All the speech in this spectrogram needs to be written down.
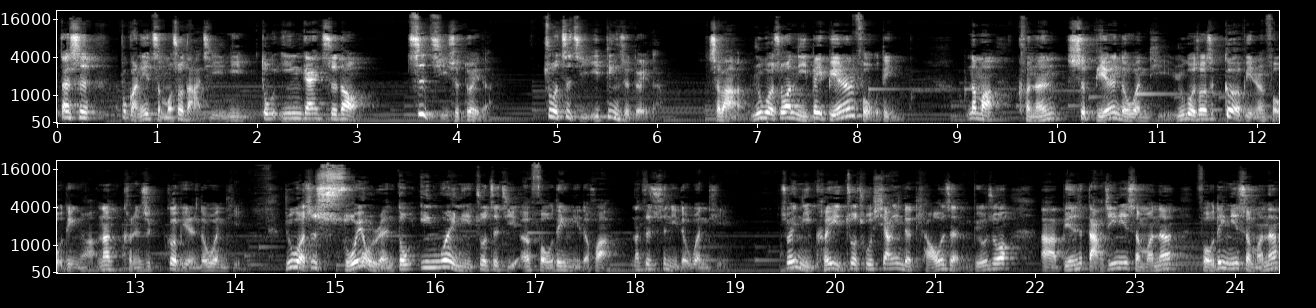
但是不管你怎么受打击，你都应该知道自己是对的，做自己一定是对的，是吧？如果说你被别人否定，那么可能是别人的问题；如果说是个别人否定啊，那可能是个别人的问题。如果是所有人都因为你做自己而否定你的话，那这是你的问题。所以你可以做出相应的调整，比如说啊，别人是打击你什么呢？否定你什么呢？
